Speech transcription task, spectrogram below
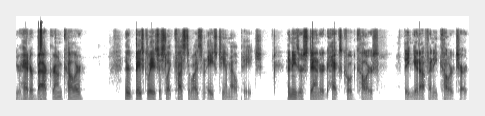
Your header background color. Basically, it's just like customizing an HTML page. And these are standard hex code colors. They can get off any color chart.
